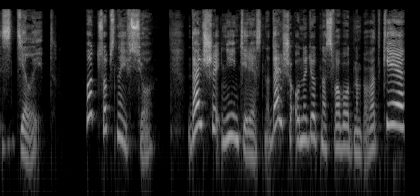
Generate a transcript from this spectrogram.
сделает. Вот, собственно, и все. Дальше неинтересно. Дальше он идет на свободном поводке,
